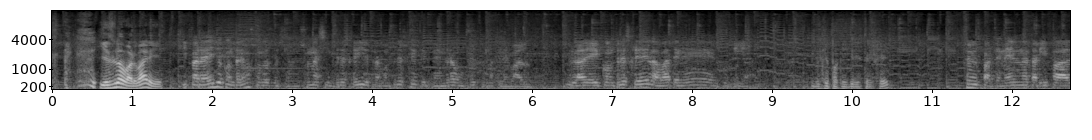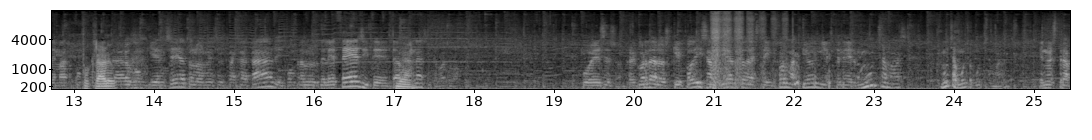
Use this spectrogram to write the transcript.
y es una barbarie. Y para ello contaremos con dos versiones, una sin 3G y otra con 3G que tendrá un precio más elevado. La de con 3G la va a tener su tía. Es que para qué quieres 3G? Para tener una tarifa además con, Pues claro. con quien sea, todos los meses para tal, y compras los DLCs y te, te Ya. arruinas y te vas abajo. Pues eso, recordaros que podéis ampliar toda esta información y obtener mucha más, mucha, mucha, mucha más en nuestra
